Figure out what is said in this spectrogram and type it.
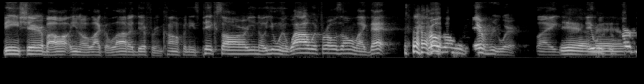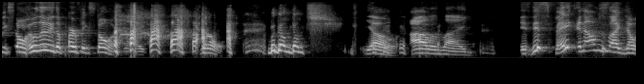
being shared by all, you know, like a lot of different companies. Pixar, you know, you went wild with Frozone like that. Frozone was everywhere. Like, yeah, it man. was the perfect storm. It was literally the perfect storm. Like, yo, but dum dum. Yo, I was like, is this fake? And I was just like, yo,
